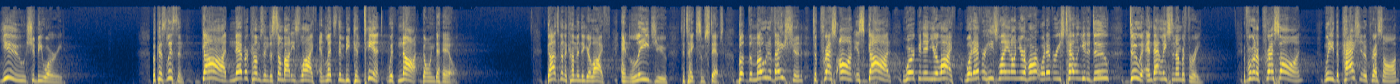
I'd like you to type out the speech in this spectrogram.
You should be worried. Because listen, God never comes into somebody's life and lets them be content with not going to hell. God's going to come into your life and lead you to take some steps. But the motivation to press on is God working in your life. Whatever He's laying on your heart, whatever He's telling you to do, do it. And that leads to number three. If we're going to press on, we need the passion to press on,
